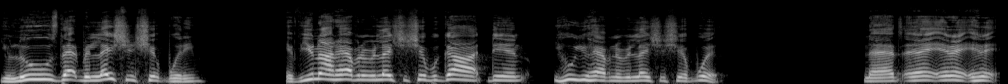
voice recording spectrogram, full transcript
you lose that relationship with Him. If you're not having a relationship with God, then who you having a relationship with? Now it ain't, it ain't, it ain't,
